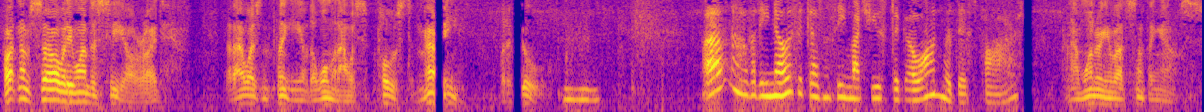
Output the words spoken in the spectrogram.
Putnam saw what he wanted to see, all right. But I wasn't thinking of the woman I was supposed to marry, but of you. hmm Well, now that he knows it doesn't seem much use to go on with this farce. And I'm wondering about something else.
